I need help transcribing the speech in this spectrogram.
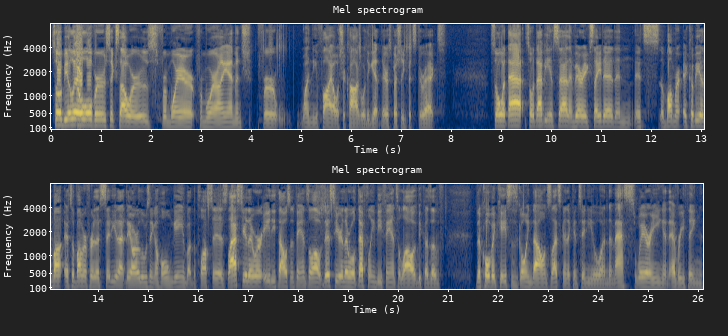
so it'd be a little over six hours from where from where I am in for when you fly out of Chicago to get there, especially if it's direct. So with that, so with that being said, I'm very excited, and it's a bummer. It could be a it's a bummer for the city that they are losing a home game, but the plus is last year there were 80,000 fans allowed. This year there will definitely be fans allowed because of the COVID cases going down. So that's going to continue, and the mask wearing and everything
